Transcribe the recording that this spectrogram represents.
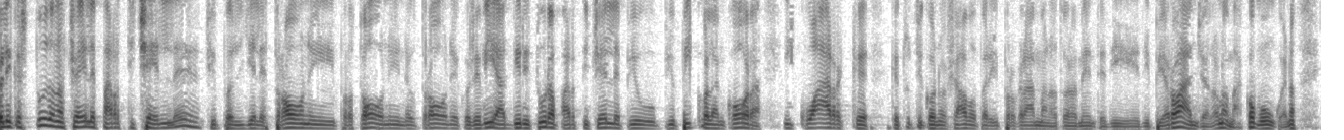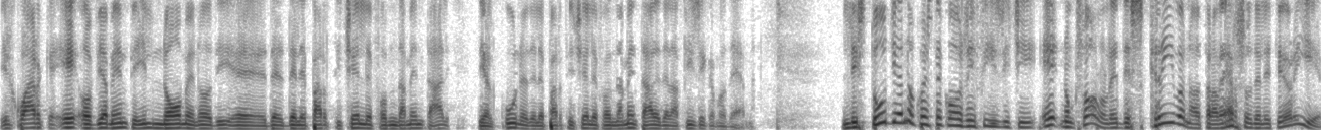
Quelli che studiano cioè le particelle, tipo gli elettroni, i protoni, i neutroni e così via, addirittura particelle più, più, piccole ancora, i quark che tutti conosciamo per il programma naturalmente di, di Piero Angela, no? ma comunque no? il quark è ovviamente il nome no, di, eh, de, delle particelle fondamentali, di alcune delle particelle fondamentali della fisica moderna. Li studiano queste cose i fisici e non solo, le descrivono attraverso delle teorie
